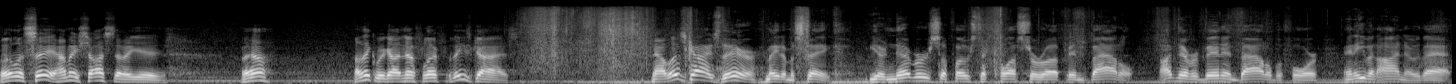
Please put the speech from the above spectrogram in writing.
well, let's see. How many shots did I use? Well, I think we got enough left for these guys. Now, those guys there made a mistake. You're never supposed to cluster up in battle. I've never been in battle before, and even I know that.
